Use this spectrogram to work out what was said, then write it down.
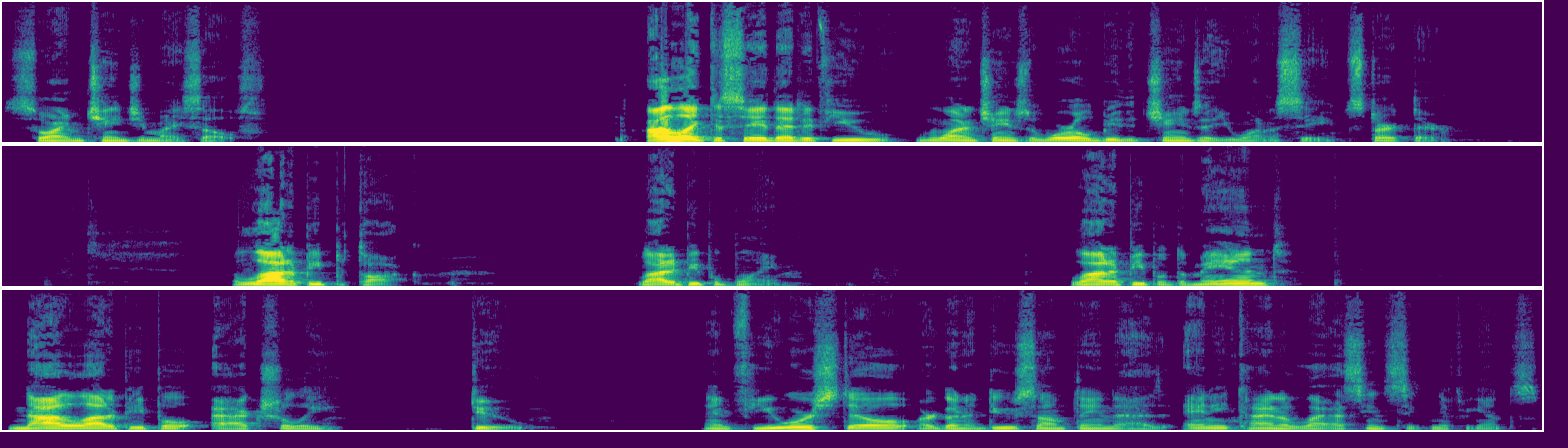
so I am changing myself. I like to say that if you want to change the world, be the change that you want to see. Start there. A lot of people talk. A lot of people blame. A lot of people demand. Not a lot of people actually do. And fewer still are going to do something that has any kind of lasting significance.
